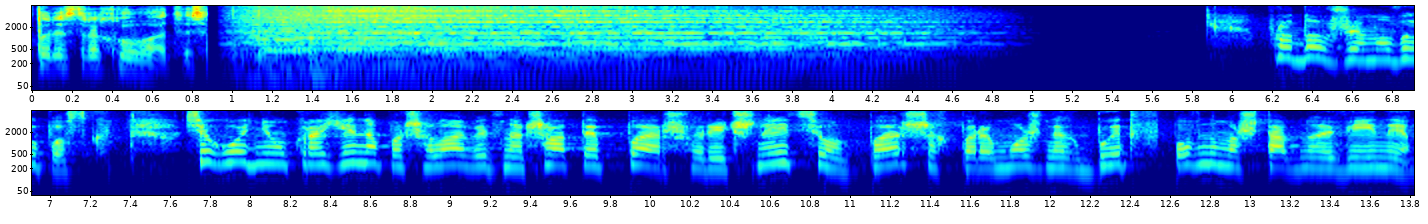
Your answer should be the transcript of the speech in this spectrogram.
перестрахуватися. Продовжуємо випуск. Сьогодні Україна почала відзначати першу річницю перших переможних битв повномасштабної війни,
